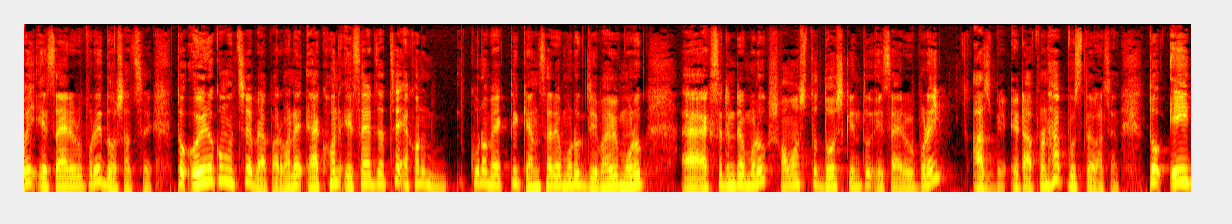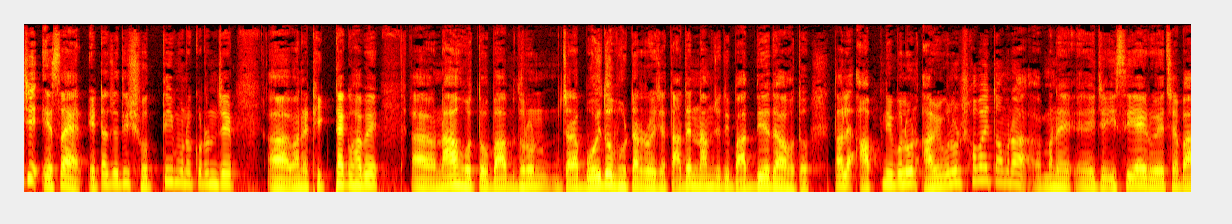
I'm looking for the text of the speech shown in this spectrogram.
ওই এসআইআর এর উপরেই দোষ আছে। তো ওই রকম হচ্ছে ব্যাপার। মানে এখন এসআইআর যাচ্ছে, এখন কোনো ব্যক্তি ক্যান্সারে মরুক, যেভাবে মরুক অ্যাক্সিডেন্টে মরুক, সমস্ত দোষ কিন্তু এসআইআর এর উপরেই আসবে, এটা আপনারা বুঝতে পারছেন। তো এই যে এসআইআর এটা যদি সত্যিই মনে করুন যে মানে ঠিকঠাকভাবে না হতো বা ধরুন যারা বৈধ ভোটার রয়েছে, তাদের নাম যদি বাদ দিয়ে দেওয়া হতো, তাহলে আপনি বলুন, আমি বলুন, সবাই তো আমরা মানে এই যে ইসিআই রয়েছে বা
